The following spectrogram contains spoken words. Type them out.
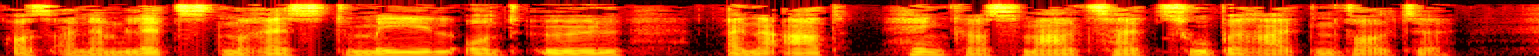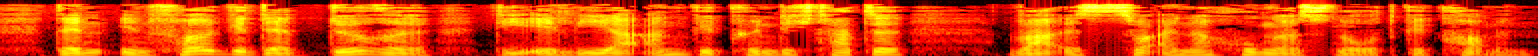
aus einem letzten Rest Mehl und Öl eine Art Henkersmahlzeit zubereiten wollte denn infolge der Dürre, die Elia angekündigt hatte, war es zu einer Hungersnot gekommen.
